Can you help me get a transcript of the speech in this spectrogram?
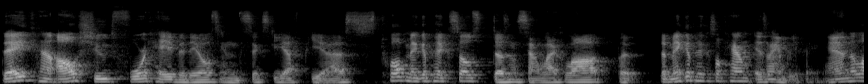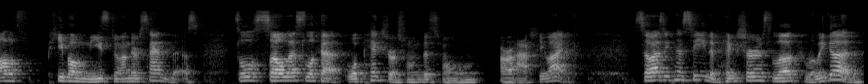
They can all shoot 4K videos in 60 FPS. 12 megapixels doesn't sound like a lot, but the megapixel count isn't everything, and a lot of people need to understand this. So, so let's look at what pictures from this phone are actually like. So as you can see, the pictures look really good.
